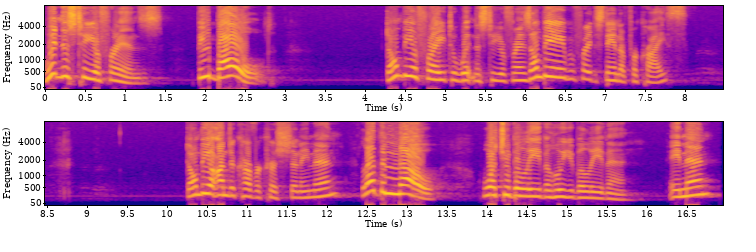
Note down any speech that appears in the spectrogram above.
witness to your friends, be bold. Don't be afraid to witness to your friends. Don't be afraid to stand up for Christ. Don't be an undercover Christian, amen? Let them know what you believe and who you believe in. Amen?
